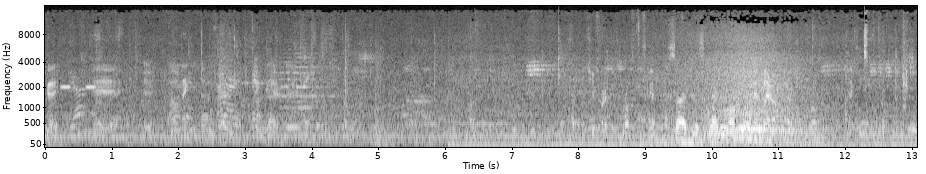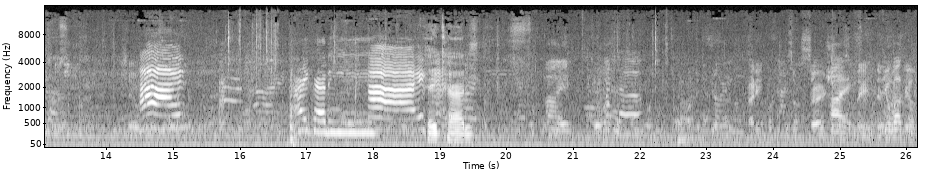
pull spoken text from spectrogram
Good. Yeah. Yeah, yeah, yeah. yeah. Um, thank you. All right. Thank you. Shoot for it. Rough. It's good. So please let me walk over. Hi. Hi, Cardi. Hi. Hey, Cardi. Hi. Hello. Ready? So, Serge. Hi. They, You're welcome.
